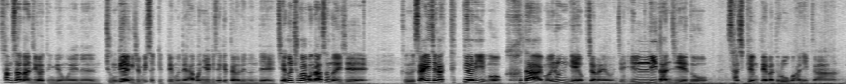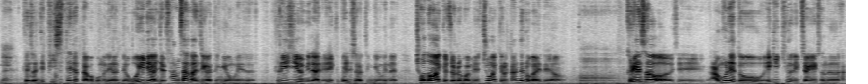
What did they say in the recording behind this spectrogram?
3, 4단지 같은 경우에는 중대형이 좀 있었기 때문에 학원이 여기 생겼다 그랬는데 재건축하고 나서는 이제 그 사이즈가 특별히 뭐 크다 뭐 이런 게 없잖아요. 이제 1, 2단지에도 40평대가 들어오고 하니까 네. 그래서 이제 비슷해졌다고 보면 되는데 오히려 이제 3, 4단지 같은 경우에는 트리지움이나 레이크팰리스 같은 경우에는 초등학교 졸업하면 중학교를 딴 데로 가야 돼요. 어, 그래서 이제 아무래도 아기 키우는 입장에서는 하-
